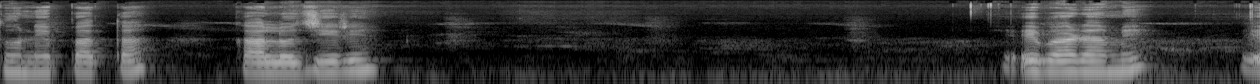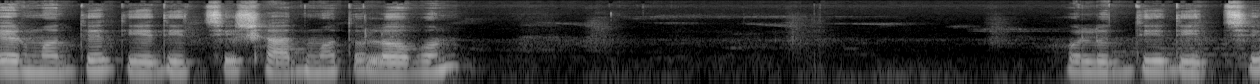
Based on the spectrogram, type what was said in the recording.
ধনে পাতা কালো জিরে এবার আমি এর মধ্যে দিয়ে দিচ্ছি স্বাদ মতো লবণ। হলুদ দিয়ে দিচ্ছি।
